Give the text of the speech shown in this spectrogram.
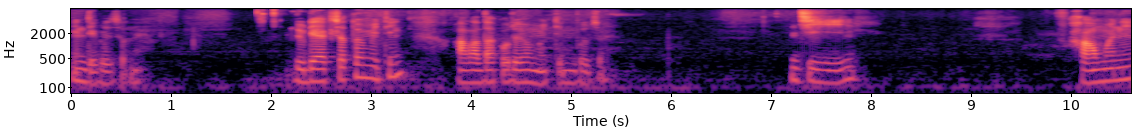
ইন্ডিভিজুয়ালি দুইটা একসাথেও মিটিং, আলাদা করেও মিটিং বোঝায়। জি হাউ মানি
